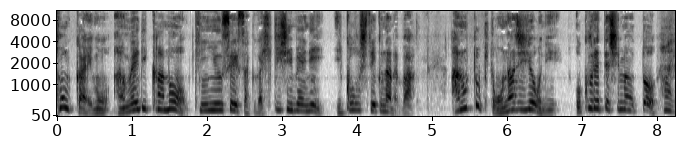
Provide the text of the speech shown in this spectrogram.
今回もアメリカの金融政策が引き締めに移行していくならば、あの時と同じように遅れてしまうと、はい、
